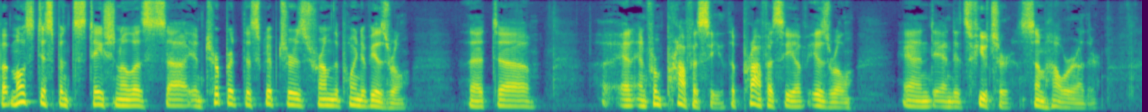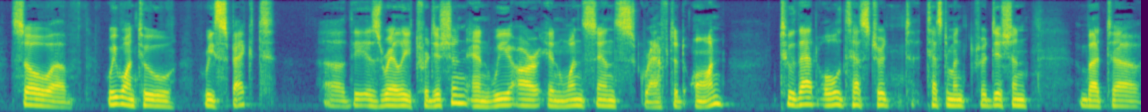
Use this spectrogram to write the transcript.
But most dispensationalists uh, interpret the scriptures from the point of Israel, that uh, and, and from prophecy, the prophecy of Israel and, and its future somehow or other. So uh, we want to respect uh, the Israeli tradition, and we are, in one sense, grafted on to that Old Testament, tradition, but uh,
